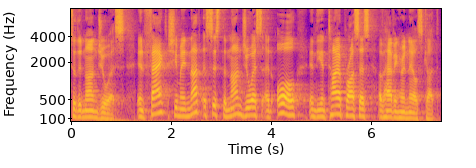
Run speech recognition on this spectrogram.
to the non Jewess. In fact, she may not assist the non Jewess at all in the entire process of having her nails cut.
